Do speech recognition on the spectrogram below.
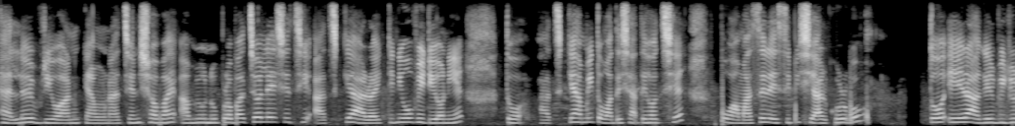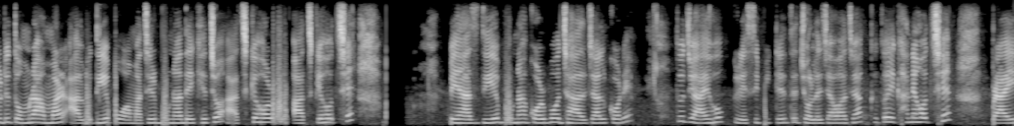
হ্যালো এভরিওয়ান, কেমন আছেন সবাই? আমি অনুপ্রভা, চলে এসেছি আজকে আরও একটি নিউ ভিডিও নিয়ে। তো আজকে আমি তোমাদের সাথে হচ্ছে পোয়া মাছের রেসিপি শেয়ার করব। তো এর আগের ভিডিওতে তোমরা আমার আলু দিয়ে পোয়া মাছের বোনা দেখেছ। আজকে আজকে হচ্ছে পেঁয়াজ দিয়ে বোনা করব ঝাল ঝাল করে। তো যাই হোক রেসিপিটাতে চলে যাওয়া যাক। তো এখানে হচ্ছে প্রায়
